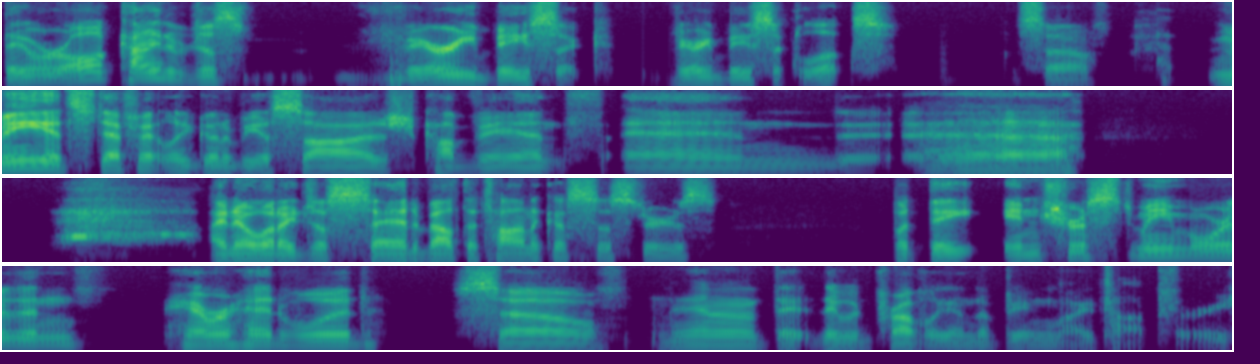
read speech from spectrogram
they were all kind of just very basic, very basic looks. So me, it's definitely going to be Asajj, Cobb Vanth, and uh, I know what I just said about the Tonnika sisters, but they interest me more than Hammerhead would. So, you know, they, they would probably end up being my top three.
